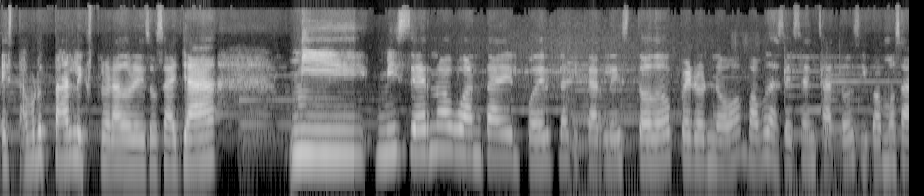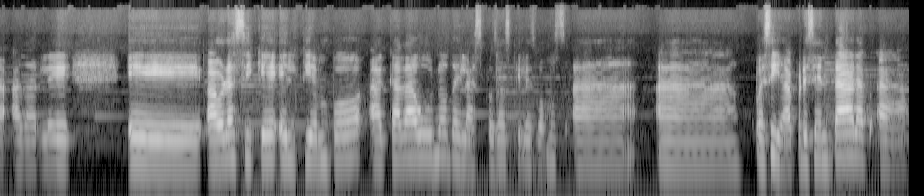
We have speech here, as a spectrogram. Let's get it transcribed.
está brutal, exploradores, o sea, ya mi, mi, ser no aguanta el poder platicarles todo, pero no, vamos a ser sensatos y vamos a, darle eh, ahora sí que el tiempo a cada una de las cosas que les vamos a, pues sí, a presentar, a,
